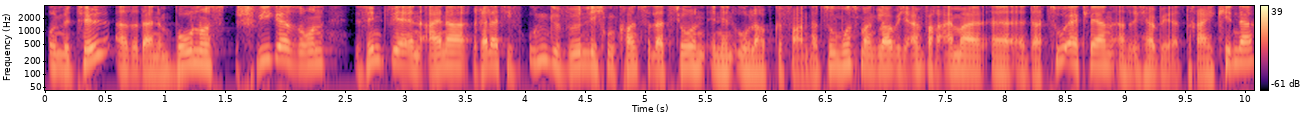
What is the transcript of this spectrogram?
Und mit Till, also deinem Bonus-Schwiegersohn, sind wir in einer relativ ungewöhnlichen Konstellation in den Urlaub gefahren. Dazu muss man, glaube ich, einfach einmal äh, dazu erklären. Also ich habe ja drei Kinder,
